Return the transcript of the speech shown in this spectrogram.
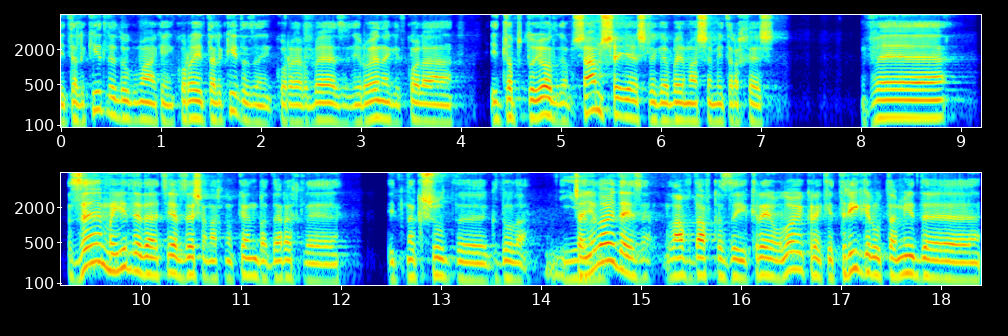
איטלקית לדוגמה, כי אני קורא איטלקית, אז אני קורא הרבה, אז אני רואה נגיד כל ההתלבטויות גם שם שיש לגבי מה שמתרחש. וזה מעיד לדעתי על זה שאנחנו כן בדרך ל... התנגשות אה, גדולה. שאני לא יודע איזה, לאו דווקא זה יקרה או לא יקרה, כי טריגר הוא תמיד, אה,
